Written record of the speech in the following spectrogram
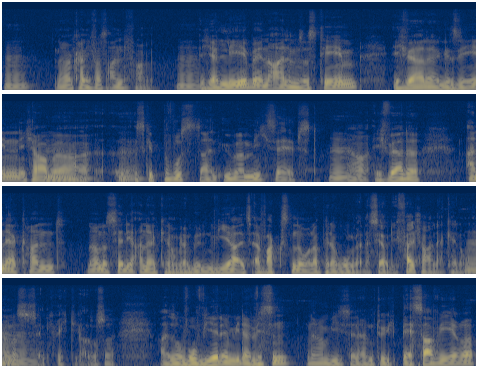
mhm. da kann ich was anfangen. Mhm. Ich erlebe in einem System, ich werde gesehen, ich habe, mhm. es gibt Bewusstsein über mich selbst. Mhm. Ja, ich werde anerkannt, Ne, das ist ja die Anerkennung. Da würden wir als Erwachsene oder Pädagogen sagen, das ist ja die falsche Anerkennung. Ne, das ist ja nicht richtig. Also, also wo wir dann wieder wissen, ne, wie es denn natürlich besser wäre.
